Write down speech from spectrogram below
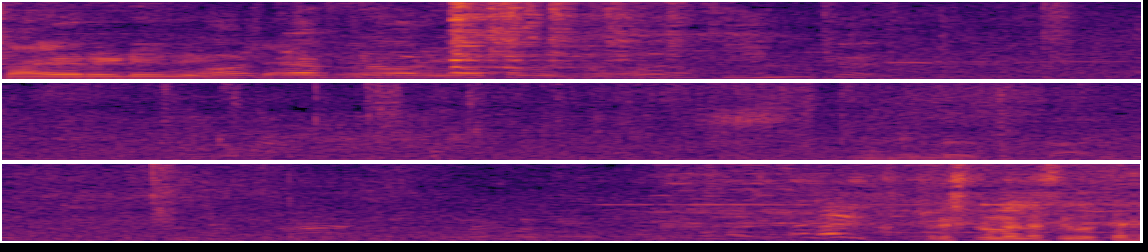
ಚಾಯ್ ರೆಡಿನೇ ಎಷ್ಟು ಮೇಲೆ ಸಿಗುತ್ತೆ.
